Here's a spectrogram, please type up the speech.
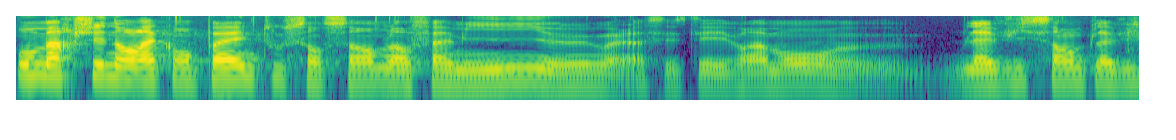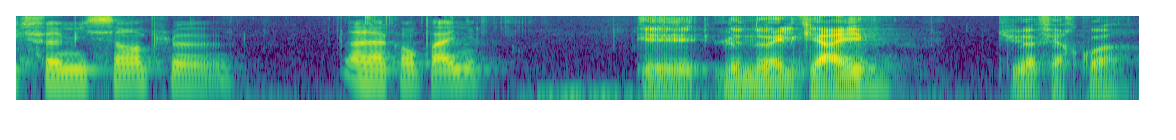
on marchait dans la campagne tous ensemble, en famille. Euh, voilà, c'était vraiment la vie simple, la vie de famille simple à la campagne. Et le Noël qui arrive, tu vas faire quoi?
